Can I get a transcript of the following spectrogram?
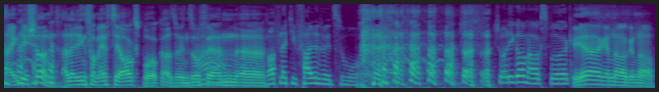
Eigentlich schon, allerdings vom FC Augsburg. Also insofern. Ah, äh, war vielleicht die Fallhöhe zu hoch. Entschuldigung, Augsburg. Ja, genau, genau.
